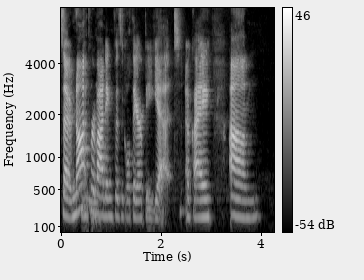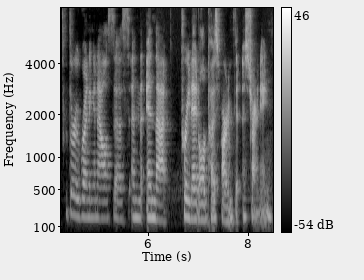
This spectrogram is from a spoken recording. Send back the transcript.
So, not Mhm. providing physical therapy yet, okay, um, through running analysis and in that prenatal and postpartum fitness training.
